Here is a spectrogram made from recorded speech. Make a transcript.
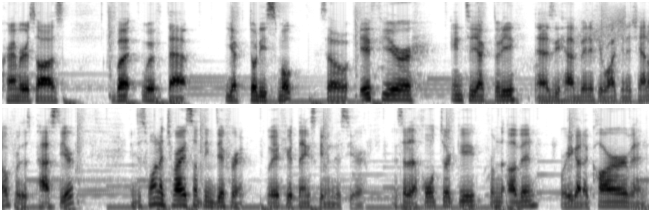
cranberry sauce, but with that yakitori smoke. So if you're into yakitori, as you have been if you're watching the channel for this past year, and just want to try something different with your Thanksgiving this year. Instead of that whole turkey from the oven, where you gotta carve and,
